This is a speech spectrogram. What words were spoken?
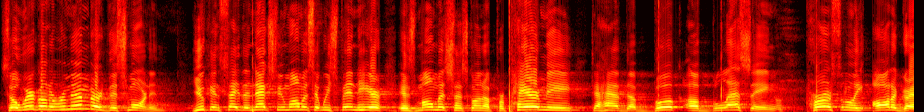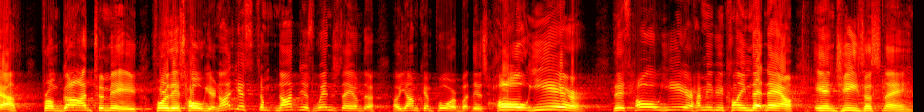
So we're going to remember this morning you can say the next few moments that we spend here is moments that's going to prepare me to have the book of blessing personally autographed from God to me for this whole year. Not just, not just Wednesday of the of Yom Kippur, but this whole year. This whole year. How many of you claim that now in Jesus' name?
